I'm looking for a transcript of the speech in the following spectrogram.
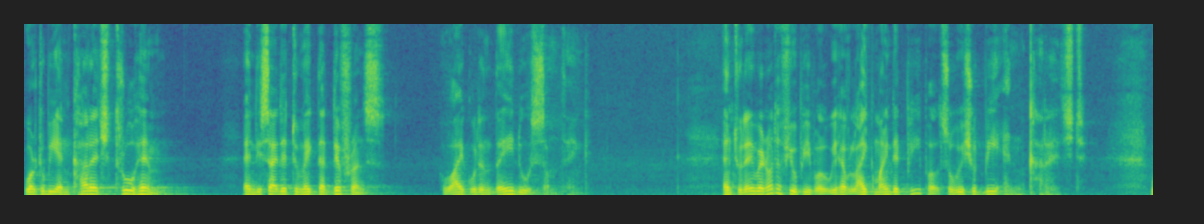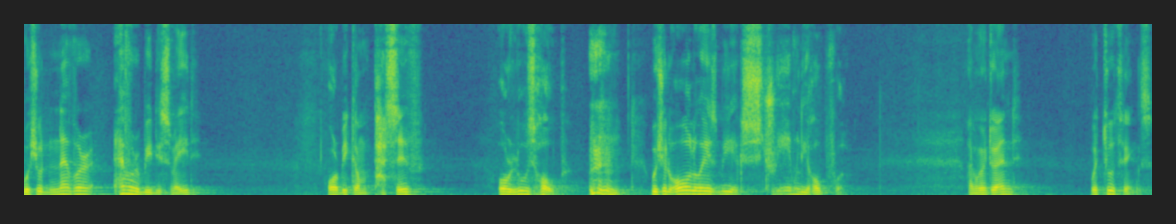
were to be encouraged through him and decided to make that difference. Why couldn't they do something? And today we're not a few people, we have like minded people, so we should be encouraged. We should never, ever be dismayed or become passive or lose hope. we should always be extremely hopeful. I'm going to end with two things.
